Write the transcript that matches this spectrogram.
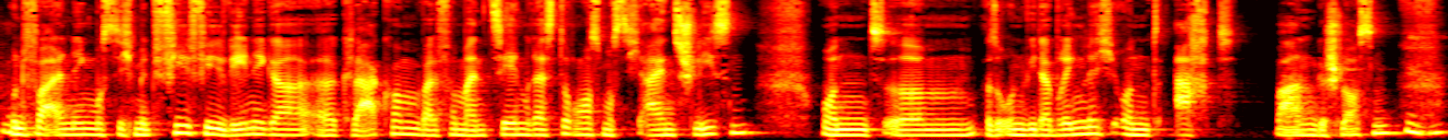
Und vor allen Dingen musste ich mit viel, viel weniger äh, klarkommen, weil von meinen zehn Restaurants musste ich eins schließen und ähm, also unwiederbringlich und acht waren geschlossen. Mhm.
